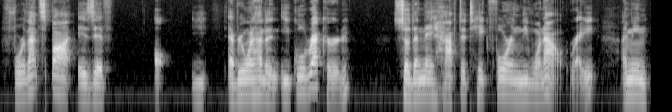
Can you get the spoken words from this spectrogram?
for that spot is if everyone had an equal record, so then they have to take four and leave one out, right? I mean,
